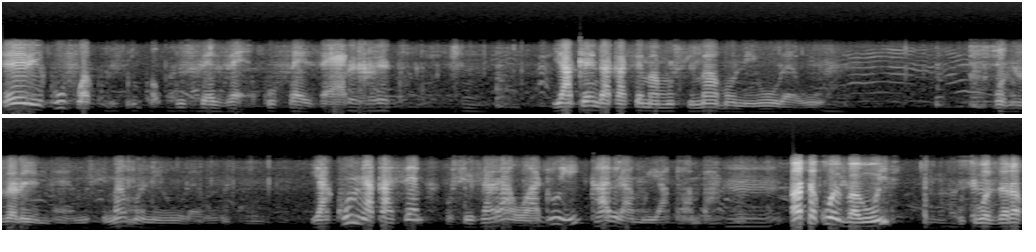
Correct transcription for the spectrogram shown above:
heri kufa kuliko kufeze, kufezeka. Ya kenda akasema msimamo ni ule ule, eh, msimamo ni ule. Ya kumi akasema usizarau adui kabla muyapambana. Hata kuwa wawili usiwadharau.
